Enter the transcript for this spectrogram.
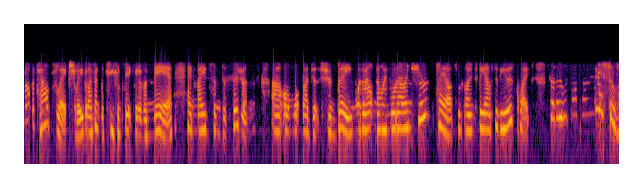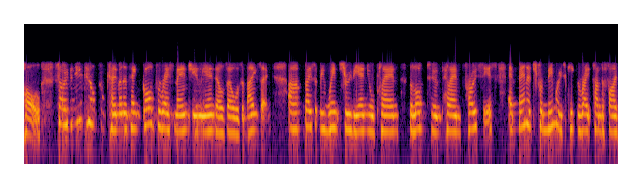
not the council actually, but I think the chief executive and mayor had made some decisions uh, on what budgets should be without knowing what our insurance payouts were going to be after the earthquakes. So there was a massive hole. So the new council came in, and thank God for Raf Manji and Lianne Dalziel was amazing. Um, basically went through the annual plan, the long-term plan process, and manage from memory to keep the rates under 5%.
